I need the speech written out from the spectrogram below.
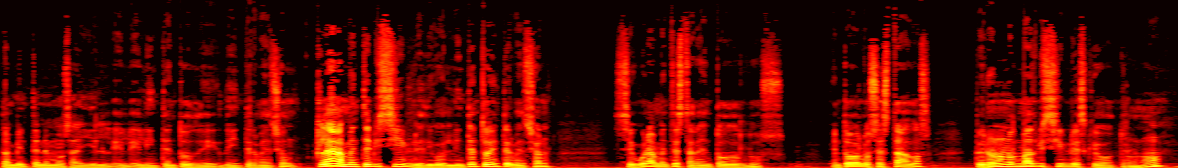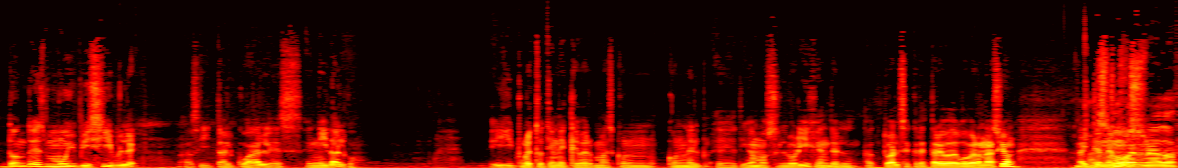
también tenemos ahí el, intento de, de, intervención claramente visible. Digo, el intento de intervención seguramente estará en todos los en todos los estados, pero en unos más visibles que otro, ¿no? Donde es muy visible, así tal cual, es en Hidalgo. Y esto tiene que ver más con, con el, eh, digamos, el origen del actual secretario de Gobernación. Ahí tenemos gobernador.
